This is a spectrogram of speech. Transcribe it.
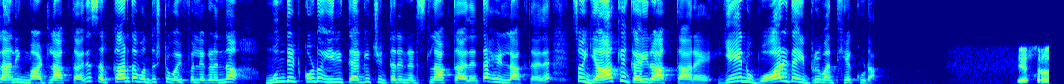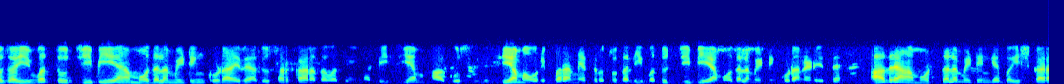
ಪ್ಲಾನಿಂಗ್ ಮಾಡಲಾಗ್ತಾ ಇದೆ. ಸರ್ಕಾರದ ಒಂದಷ್ಟು ವೈಫಲ್ಯಗಳನ್ನ ಮುಂದಿಟ್ಕೊಂಡು ಈ ರೀತಿಯಾಗಿ ಚಿಂತನೆ ನಡೆಸಲಾಗ್ತಾ ಇದೆ ಅಂತ ಹೇಳಲಾಗ್ತಾ ಇದೆ. ಸೊ ಯಾಕೆ ಗೈರಾಗ್ತಾರೆ? ಏನು ವಾರ್ ಇದೆ ಇಬ್ಬರ ಮಧ್ಯೆ ಕೂಡ. ಎಸ್ ರೋಜಾ, ಇವತ್ತು ಜಿಬಿಎ ಮೊದಲ ಮೀಟಿಂಗ್ ಕೂಡ ಇದೆ. ಅದು ಸರ್ಕಾರದ ವತಿಯಿಂದ ಡಿಸಿಎಂ ಹಾಗೂ ಸಿಎಂ ಅವರಿಬ್ಬರ ನೇತೃತ್ವದಲ್ಲಿ ಇವತ್ತು ಜಿಬಿಎ ಮೊದಲ ಮೀಟಿಂಗ್ ಕೂಡ ನಡೆಯುತ್ತೆ. ಆದ್ರೆ ಆ ಮೊದಲ ಮೀಟಿಂಗ್ಗೆ ಬಹಿಷ್ಕಾರ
